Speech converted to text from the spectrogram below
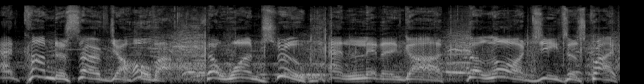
and come to serve Jehovah, the one true and living God, the Lord Jesus Christ.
